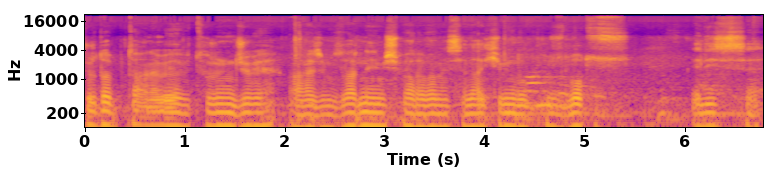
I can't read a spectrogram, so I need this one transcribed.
Şurada bir tane böyle bir turuncu bir aracımız var. Neymiş bu araba mesela 2009 Lotus Elise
